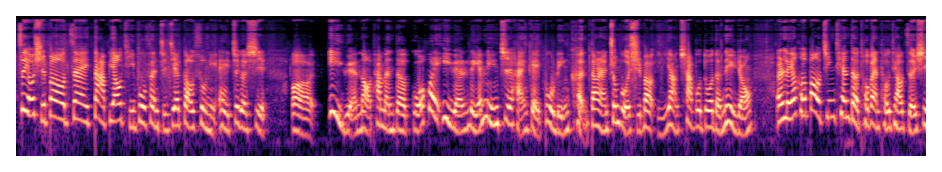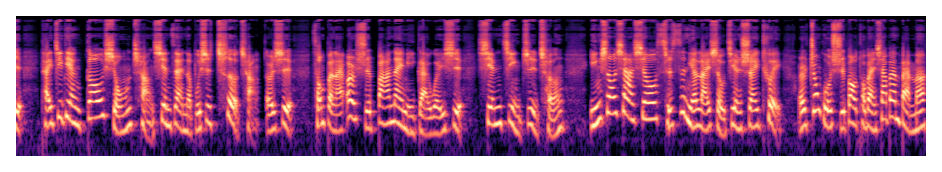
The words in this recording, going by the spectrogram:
自由时报在大标题部分直接告诉你，哎，这个是呃。议员哦，他们的国会议员联名致函给布林肯，当然《中国时报》一样差不多的内容。而《联合报》今天的头版头条则是台积电高雄厂现在呢不是撤厂，而是从本来二十八奈米改为是先进制程，营收下修十四年来首见衰退。而《中国时报》头版下半版呢，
